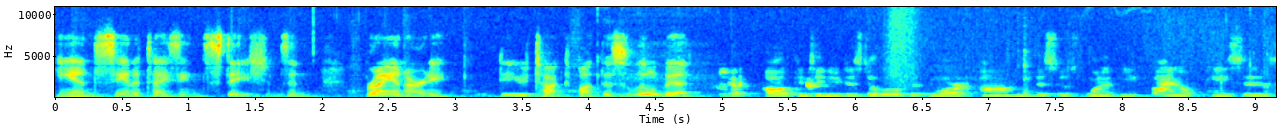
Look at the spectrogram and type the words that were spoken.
hand sanitizing stations. And Brian already, do you talked about this a little bit? Yep, I'll continue just a little bit more. Um, this was one of the final pieces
